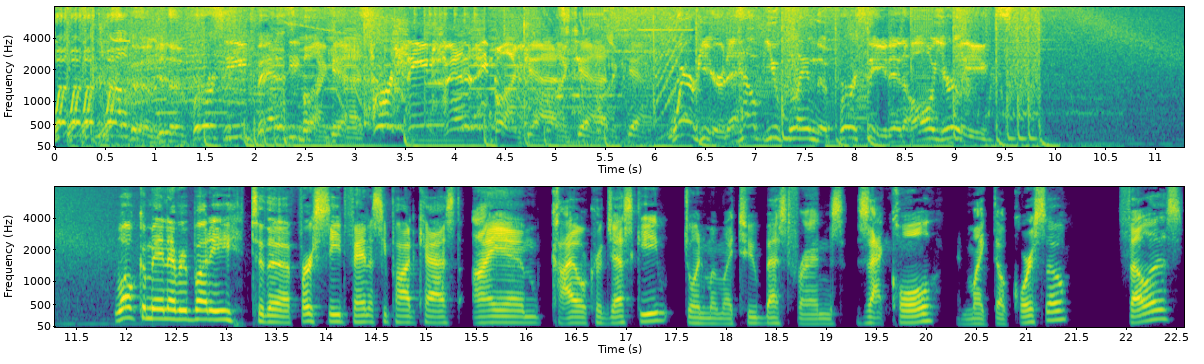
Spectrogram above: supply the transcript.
Welcome to the First Seed Fantasy Podcast. First Seed Fantasy Podcast. Podcast. We're here to help you claim the first seed in all your leagues. Welcome in, everybody, to the First Seed Fantasy Podcast. I am Kyle Krajewski, joined by my two best friends, Zach Cole and Mike Del Corso. Fellas,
